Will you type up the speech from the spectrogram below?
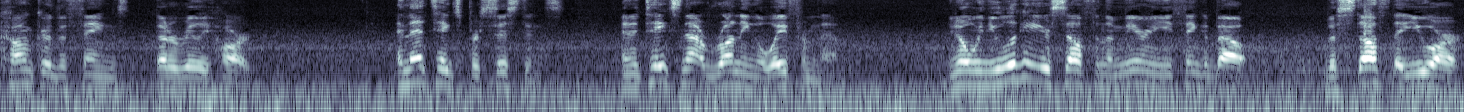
conquer the things that are really hard. And that takes persistence. And it takes not running away from them. You know, when you look at yourself in the mirror and you think about the stuff that you are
